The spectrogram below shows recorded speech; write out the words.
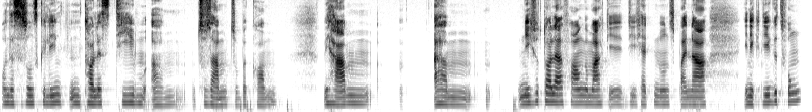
Und dass es uns gelingt, ein tolles Team ähm, zusammenzubekommen. Wir haben ähm, nicht so tolle Erfahrungen gemacht, die, die hätten uns beinahe in die Knie gezwungen.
